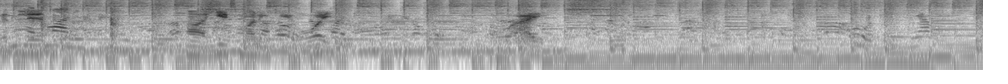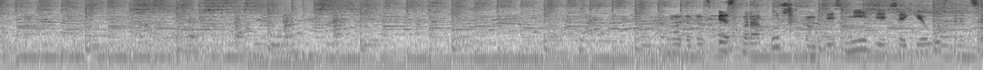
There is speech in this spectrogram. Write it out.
это ли это- А, есть маленькие. Ой. Ой. Вот это спец по ракушкам. Здесь мидии, всякие устрицы.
